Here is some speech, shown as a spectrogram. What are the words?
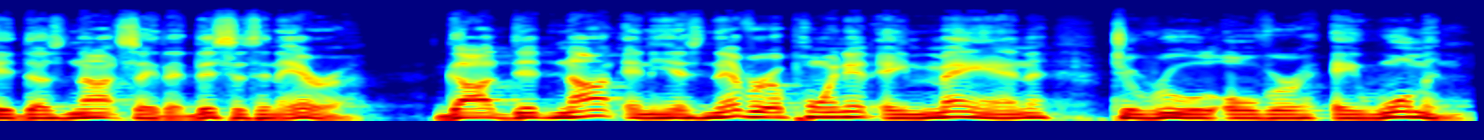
It does not say that. This is an error. God did not and he has never appointed a man to rule over a woman.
